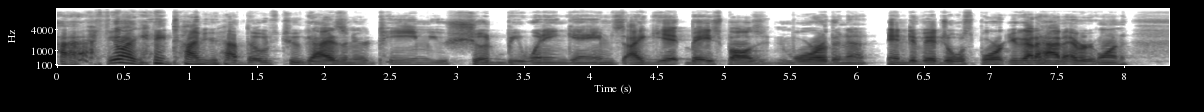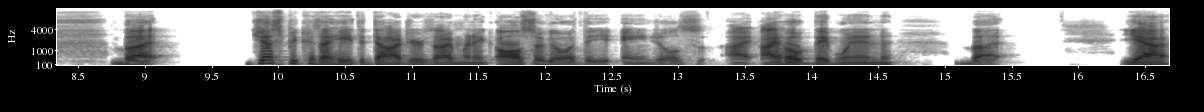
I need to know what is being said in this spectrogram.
I feel like anytime you have those two guys on your team, you should be winning games. I get baseball is more than an individual sport. You got to have everyone. But just because I hate the Dodgers, I'm going to also go with the Angels. I, I hope they win. But yeah,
